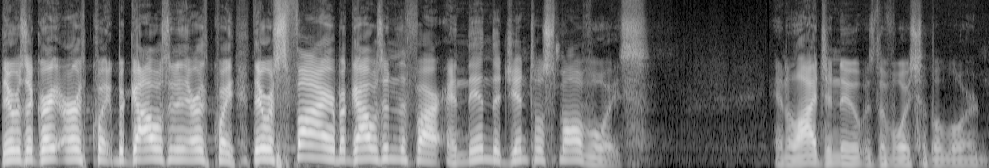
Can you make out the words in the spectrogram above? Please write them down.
There was a great earthquake, but God wasn't in the earthquake. There was fire, but God wasn't in the fire. And then the gentle small voice. And Elijah knew it was the voice of the Lord.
